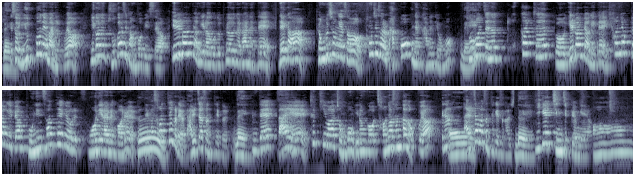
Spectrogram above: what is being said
네. 그래서 육군에만 있고요. 이거는 두 가지 방법이 있어요. 일반병이라고도 표현을 하는데 내가 병무청에서 통지서를 받고 그냥 가는 경우. 네. 두 번째는 똑같은 어, 일반병인데 현역병이병 본인 선택 원이라는 거를 음. 내가 선택을 해요. 날짜 선택을. 네. 근데 나의 특기와 전공 이런 거 전혀 상관없고요. 그냥 오. 날짜만 선택해서 있어요. 네. 이게 징집병이에요. 아,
